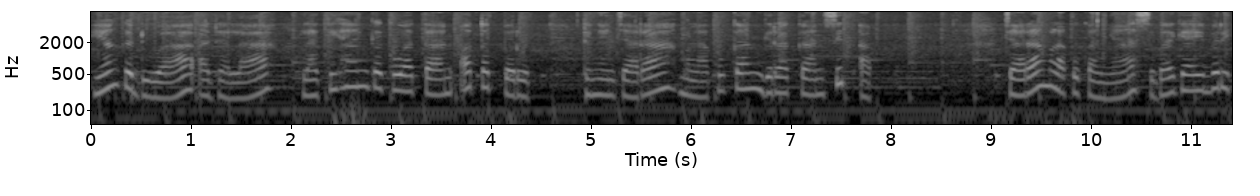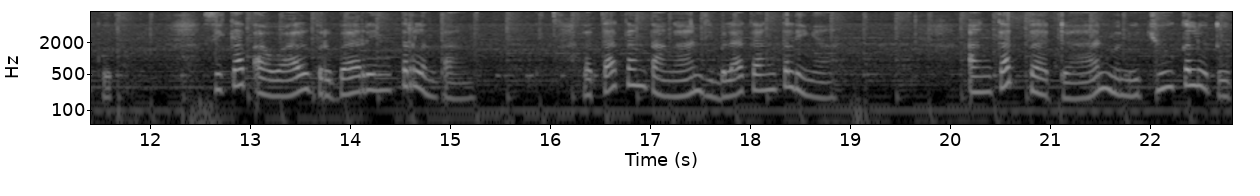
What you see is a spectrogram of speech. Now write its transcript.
Yang kedua adalah Latihan kekuatan otot perut dengan cara melakukan gerakan sit up. Cara melakukannya sebagai berikut. Sikap awal berbaring terlentang. Letakkan tangan di belakang telinga. Angkat badan menuju ke lutut.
